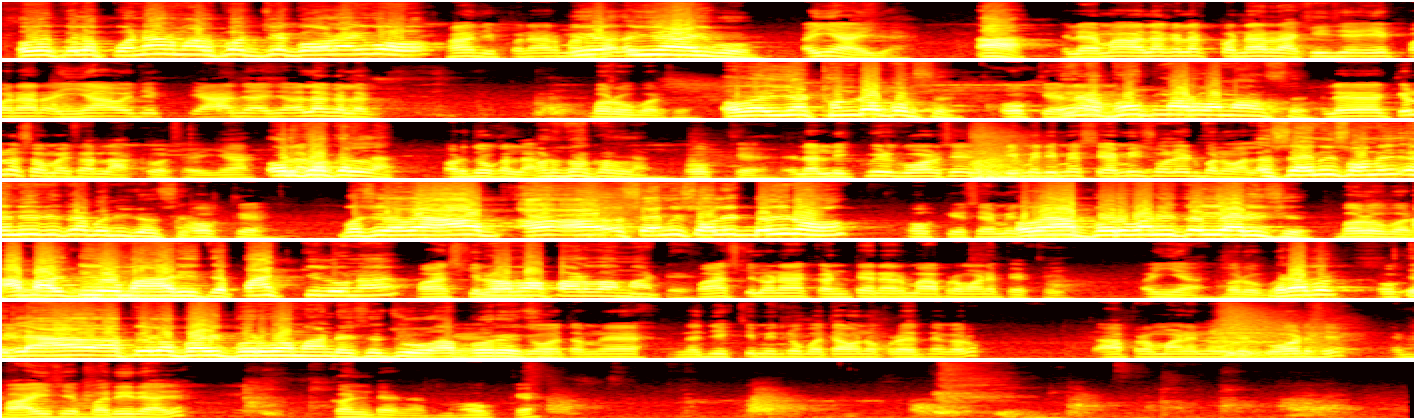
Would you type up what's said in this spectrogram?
હવે પેલો પનાર મારફત જે ગોળ આવ્યો હાજી પનાર મારફત મારફતે. અહીંયા આવ્યો. અહીંયા આવી જાય. હા. એટલે એમાં અલગ અલગ પનાર રાખી છે. એક પનાર અહીંયા આવે છે ત્યાં જાય છે અલગ અલગ. બરોબર છે. હવે અહીંયા ઠંડો પડશે. ઓકે એટલે એને મારવામાં આવશે. એટલે કેટલો સમય સર લાગતો છે અહીંયા? અડધો કલાક. અડધો કલાક. અડધો કલાક. ઓકે એટલે લિક્વિડ ગોળ છે ધીમે ધીમે સેમી સોલિડ બનવા લાગે. સેમી સોમી એની રીતે બની જશે. ઓકે. પછી હવે આ આ- આ સેમી સોલિડ બન્યો. ઓકે સેમી હવે આ ભરવાની તૈયારી છે. બરોબર આ બાલટીઓમાં આ રીતે પાંચ કિલોના પાંચ કિલો રવા પાડવા માટે. પાંચ કિલોના કન્ટેનરમાં આ પ્રમાણે પેક થઈ. અહીંયા બરોબર. બરાબર? ઓકે. એટલે આ આ ભાઈ ભરવા માંડે છે જુઓ આ ભરે જો તમને નજીકથી મિત્રો બતાવવાનો પ્રયત્ન કરું. આ પ્રમાણેનો જે ગોળ છે એ ભાઈ છે ભરી રહ્યા છે કન્ટેનરમાં. ઓકે.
